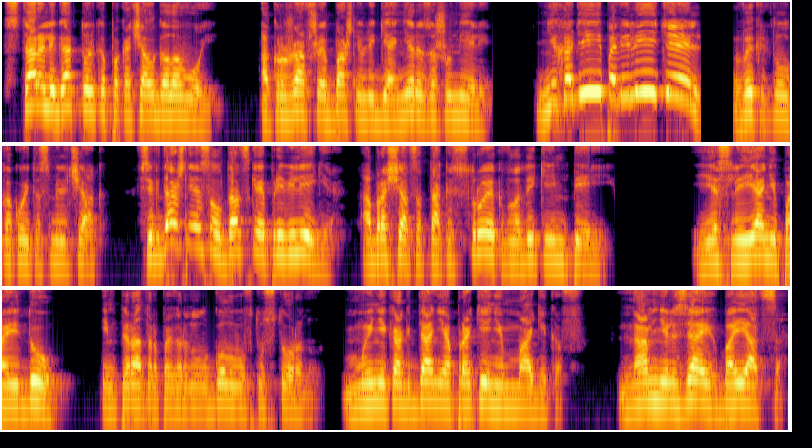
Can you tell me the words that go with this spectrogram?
Старый легат только покачал головой, Окружавшие башню легионеры зашумели. «Не ходи, повелитель!» – выкрикнул какой-то смельчак. Всегдашняя солдатская привилегия – обращаться так из строя к владыке империи. «Если я не пойду», – император повернул голову в ту сторону, – «мы никогда не опрокинем магиков. Нам нельзя их бояться.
